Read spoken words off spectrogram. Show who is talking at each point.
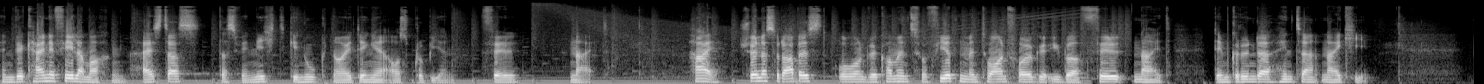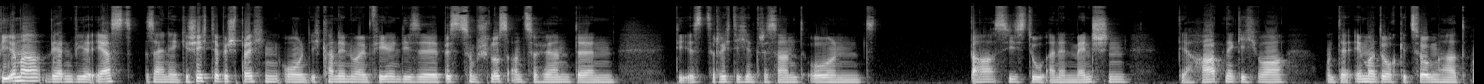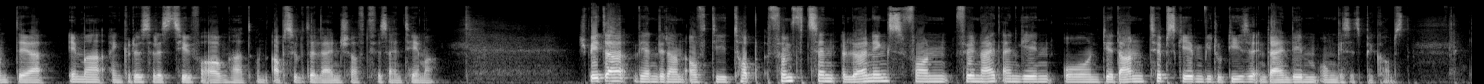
Speaker 1: Wenn wir keine Fehler machen, heißt das, dass wir nicht genug neue Dinge ausprobieren. Phil Knight. Hi, schön, dass du da bist und willkommen zur vierten Mentorenfolge über Phil Knight, dem Gründer hinter Nike. Wie immer werden wir erst seine Geschichte besprechen und ich kann dir nur empfehlen, diese bis zum Schluss anzuhören, denn die ist richtig interessant und da siehst du einen Menschen, der hartnäckig war und der immer durchgezogen hat und der immer ein größeres Ziel vor Augen hat und absolute Leidenschaft für sein Thema. Später werden wir dann auf die Top 15 Learnings von Phil Knight eingehen und dir dann Tipps geben, wie du diese in dein Leben umgesetzt bekommst.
